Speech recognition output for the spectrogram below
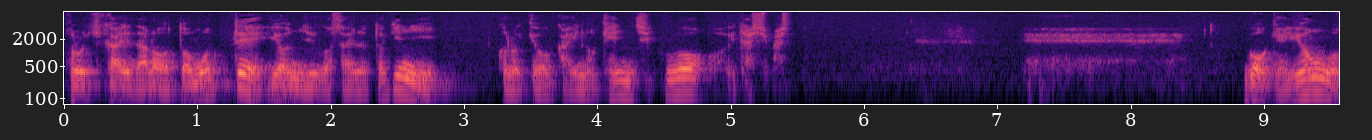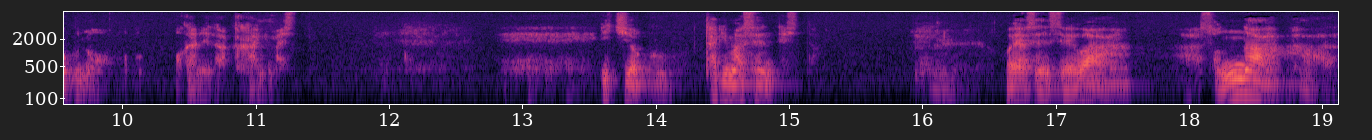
この機会だろうと思って45歳の時にこの教会の建築をいたしました、えー、合計4億のお金がかかりました、えー、1億足りませんでした。親先生はそんな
